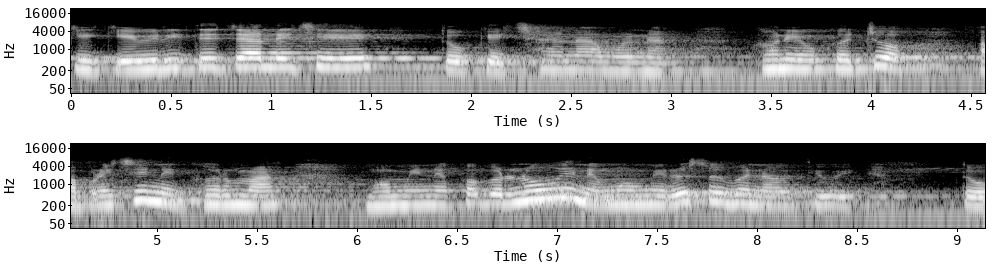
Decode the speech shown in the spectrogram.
કે કેવી રીતે ચાલે છે? તો કે છાના મના. ઘણી વખત જો આપણે છે ને ઘરમાં મમ્મીને ખબર ન હોય ને, મમ્મી રસોઈ બનાવતી હોય, તો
